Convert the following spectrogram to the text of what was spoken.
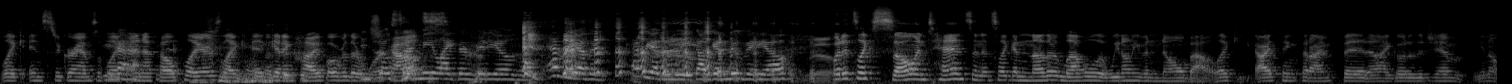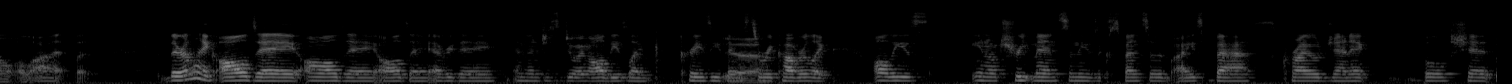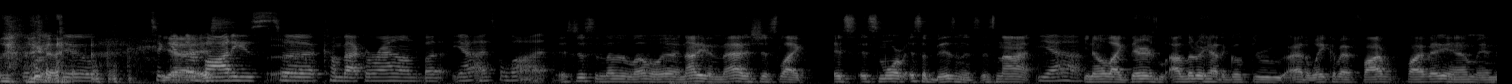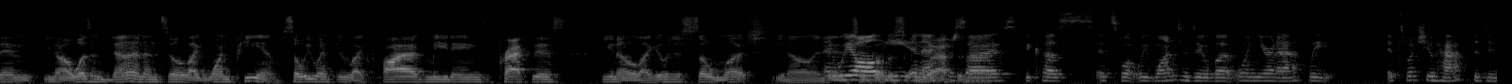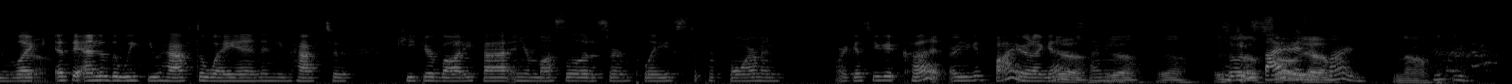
like Instagrams of like Yeah. NFL players like and getting hype over their and she'll send me like their videos like every other every other week. I'll get a new video. yeah. But it's like so intense and it's like another level that we don't even know about. Like I think that I'm fit and I go to the gym, you know, a lot, but they're like all day, all day, all day, every day and then just doing all these like crazy things Yeah. to recover like all these, you know, treatments and these expensive ice baths, cryogenic bullshit that they do to Yeah, get their bodies uh, to come back around, but yeah, it's a lot. it's just another level. Yeah, not even that. It's just like it's it's more. It's a business. It's not. Yeah. You know, like there's. I literally had to go through. I had to wake up at five five a.m. and then you know I wasn't done until like one p.m. So we went through like five meetings, practice. You know, like it was just so much. You know, and, and then we all eat and school after that. exercise because it's what we want to do but when you're an athlete it's what you have to do like at the end of the week you have to weigh in and you have to keep your body fat and your muscle at a certain place to perform and or i guess you get cut or you get fired i guess Yeah, i mean yeah, yeah. It's So Getting tough. fired so, isn't yeah. fun. No.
